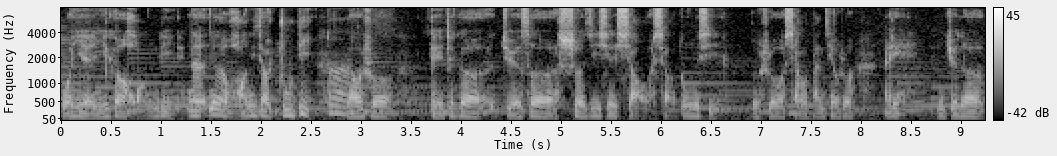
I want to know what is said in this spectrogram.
我演一个皇帝，那那个皇帝叫朱棣，嗯。然后说给这个角色设计一些小小东西，有时候想了半天，我说，哎，你觉得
